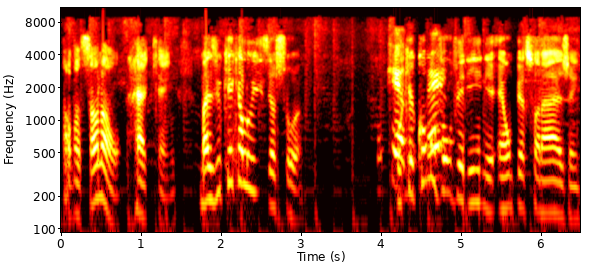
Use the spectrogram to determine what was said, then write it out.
Salvação não, hacking. Mas e o que, que a Luísa achou? O quê? Porque como o Wolverine é um personagem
